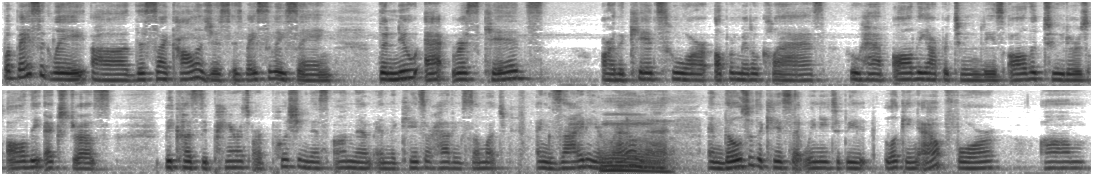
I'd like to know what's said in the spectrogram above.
But basically, uh, this psychologist is basically saying the new at risk kids are the kids who are upper middle class, who have all the opportunities, all the tutors, all the extras, because the parents are pushing this on them and the kids are having so much anxiety around mm. that. And those are the kids that we need to be looking out for um,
